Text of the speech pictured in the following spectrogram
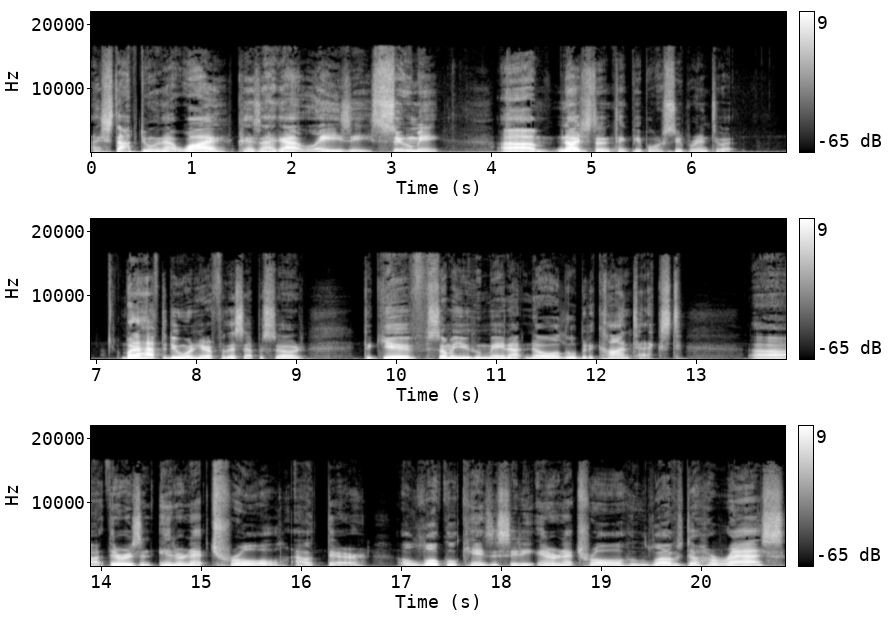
I stopped doing that. Why? Because I got lazy. Sue me. Um, no, I just didn't think people were super into it. But I have to do one here for this episode to give some of you who may not know a little bit of context. Uh, there is an internet troll out there, a local Kansas City internet troll who loves to harass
